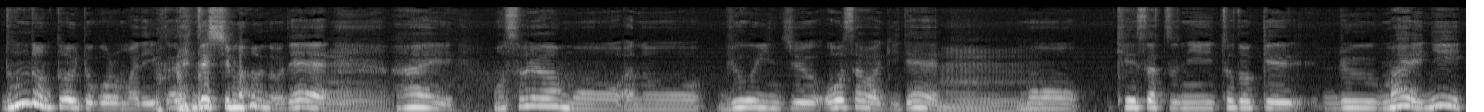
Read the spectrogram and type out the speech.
どんどん遠いところまで行かれてしまうので、うはい。もうそれはもうあの病院中大騒ぎで、ん。もう警察に届ける前に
